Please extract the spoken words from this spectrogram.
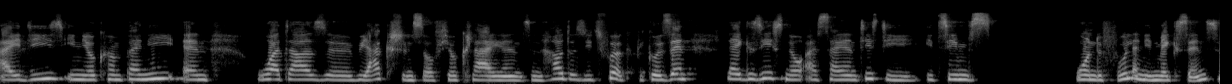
ideas in your company, and what are the reactions of your clients, and how does it work? Because then, like this, no, as scientist, it seems wonderful and it makes sense.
